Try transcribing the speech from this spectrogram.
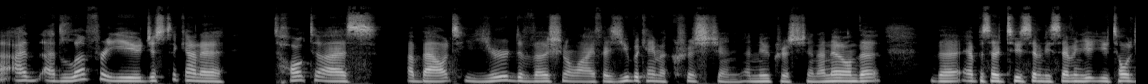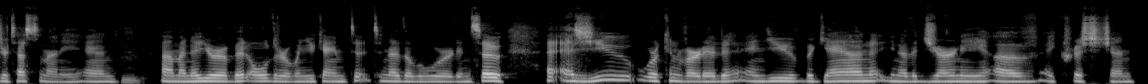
I'd, I'd love for you just to kind of talk to us about your devotional life as you became a Christian, a new Christian. I know on the the episode 277 you, you told your testimony and mm. um, i know you were a bit older when you came to, to know the lord and so as you were converted and you began you know the journey of a christian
